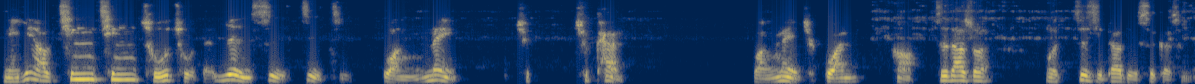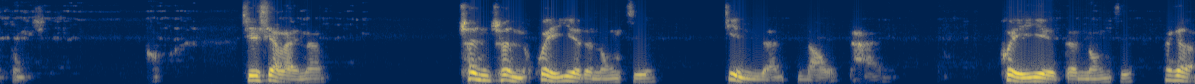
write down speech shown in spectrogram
你，你要清清楚楚的认识自己，往内去去看，往内去观，啊，知道说我自己到底是个什么东西。接下来呢，寸寸会叶的浓枝，浸染老苔。会叶的浓枝，那个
